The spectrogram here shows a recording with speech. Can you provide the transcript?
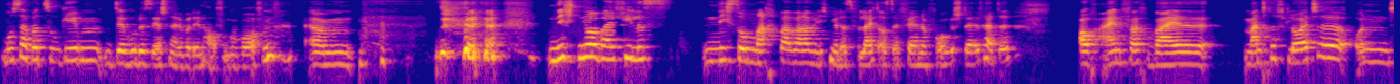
Muss aber zugeben, der wurde sehr schnell über den Haufen geworfen. Ähm, nicht nur, weil vieles nicht so machbar war, wie ich mir das vielleicht aus der Ferne vorgestellt hatte, auch einfach, weil man trifft Leute und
